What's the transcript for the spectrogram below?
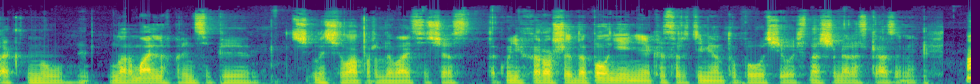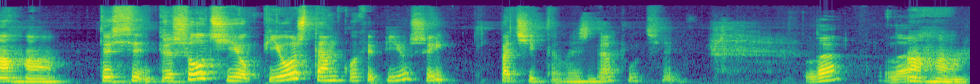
так, ну, нормально, в принципе, начала продавать сейчас. Так у них хорошее дополнение к ассортименту получилось с нашими рассказами. Ага. То есть пришел чаек, пьешь, там кофе пьешь и почитываешь, да, получается? Да, да. Ага.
